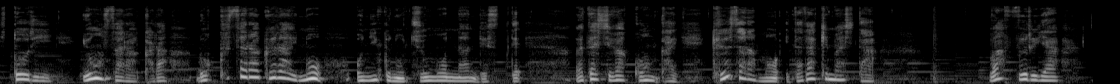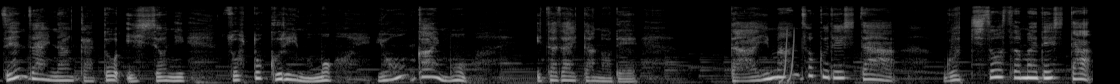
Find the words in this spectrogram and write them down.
1人4皿から6皿ぐらいのお肉の注文なんですって。私は今回9皿もいただきました。ワッフルやぜんざいなんかと一緒にソフトクリームも4回もいただいたので大満足でした。ごちそうさまでした。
